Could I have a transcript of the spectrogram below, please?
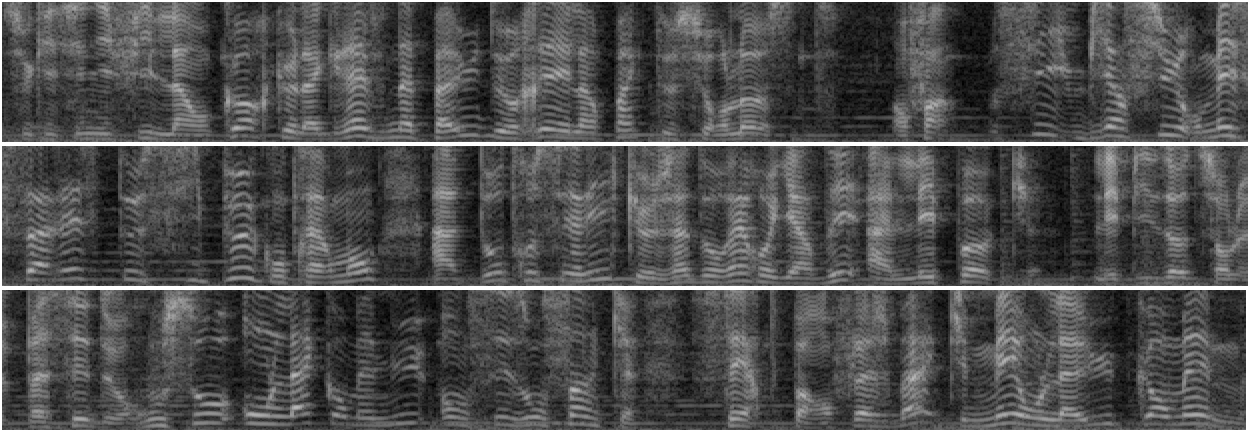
ce qui signifie là encore que la grève n'a pas eu de réel impact sur Lost. Enfin, si, bien sûr, mais ça reste si peu contrairement à d'autres séries que j'adorais regarder à l'époque. L'épisode sur le passé de Rousseau, on l'a quand même eu en saison 5. Certes pas en flashback, mais on l'a eu quand même.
